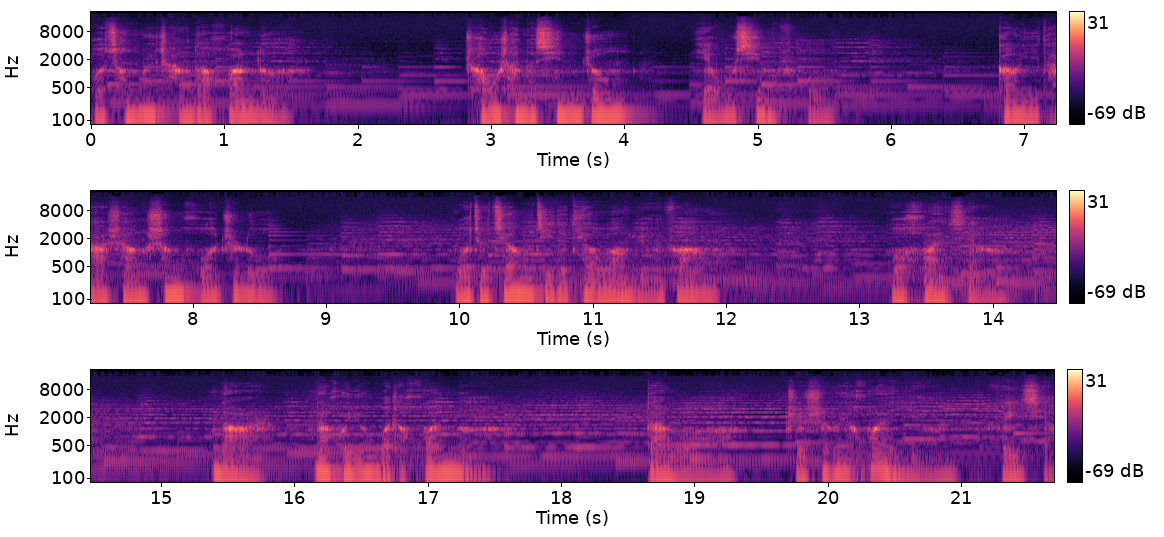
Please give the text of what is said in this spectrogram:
我从未尝到欢乐。惆怅的心中也无幸福。刚一踏上生活之路，我就焦急地眺望远方。我幻想，那儿那会有我的欢乐。但我只是为幻影飞翔，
